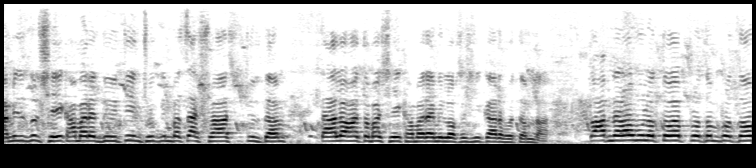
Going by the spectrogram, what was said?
আমি যদি সেই খামারে দুই তিনশো কিংবা চারশো হাঁস তুলতাম, তাহলে হয়তো বা সেই খামারে আমি লসের শিকার হতাম না। তো আপনারাও মূলত প্রথম প্রথম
